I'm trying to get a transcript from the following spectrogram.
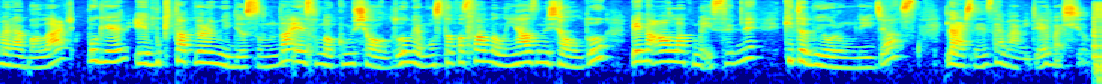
Merhabalar. Bugün e, bu kitap yorum videosunda en son okumuş olduğum ve Mustafa Sandal'ın yazmış olduğu Beni Ağlatma isimli kitabı yorumlayacağız. Dilerseniz hemen videoya başlayalım.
